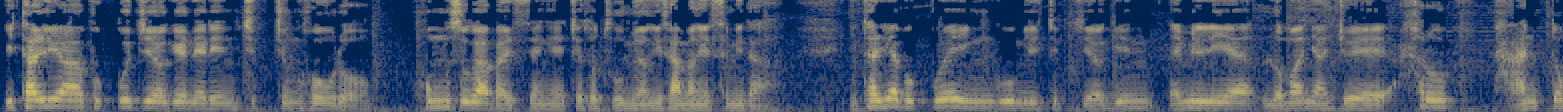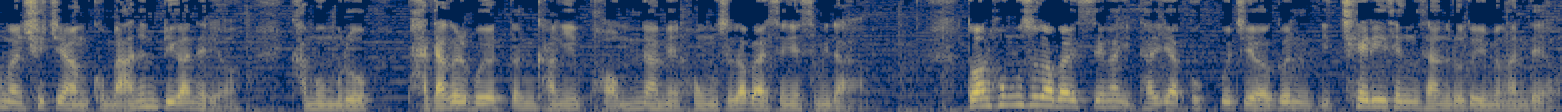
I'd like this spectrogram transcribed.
이탈리아 북부 지역에 내린 집중호우로 홍수가 발생해 최소 2명이 사망했습니다. 이탈리아 북부의 인구 밀집 지역인 에밀리아 로마냐주에 하루 반 동안 쉬지 않고 많은 비가 내려 가뭄으로 바닥을 보였던 강이 범람해 홍수가 발생했습니다. 또한 홍수가 발생한 이탈리아 북부 지역은 이 체리 생산으로도 유명한데요.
